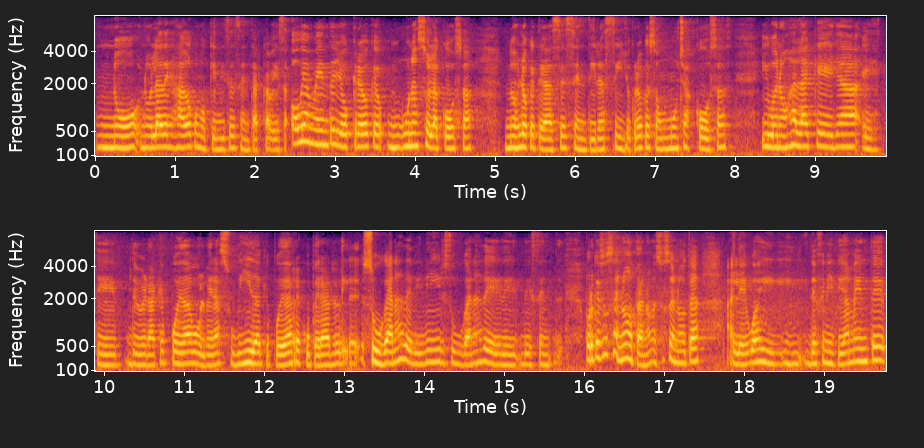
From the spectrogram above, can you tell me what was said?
no, no la ha dejado como quien dice sentar cabeza. Obviamente yo creo que una sola cosa no es lo que te hace sentir así, yo creo que son muchas cosas y bueno, ojalá que ella este, de verdad que pueda volver a su vida, que pueda recuperar eh, sus ganas de vivir, sus ganas de, sentir. Porque eso se nota, ¿no? Eso se nota a leguas y, definitivamente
